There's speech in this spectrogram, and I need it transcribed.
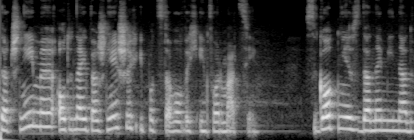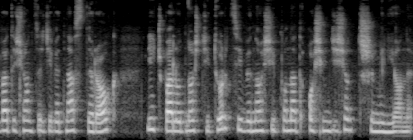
Zacznijmy od najważniejszych i podstawowych informacji. Zgodnie z danymi na 2019 rok, liczba ludności Turcji wynosi ponad 83 miliony.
